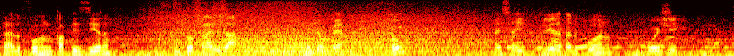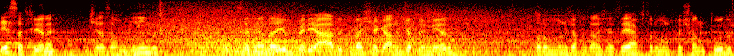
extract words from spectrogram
Praia do Forno topzera. Vou finalizar. Vou o pé. Show? É isso aí. Dia da Praia do Forno. Hoje, terça-feira. Diazão lindo. Antecedendo aí o feriado que vai chegar no dia primeiro. Todo mundo já fazendo as reservas, todo mundo fechando tudo.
